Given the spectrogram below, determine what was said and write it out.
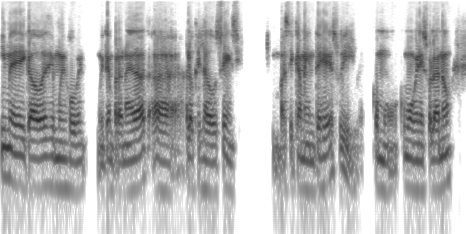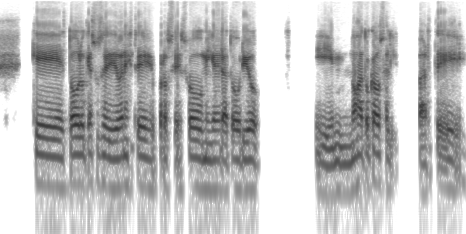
Y me he dedicado desde muy joven, muy temprana edad, a, a lo que es la docencia. Básicamente es eso y como, como venezolano, que todo lo que ha sucedido en este proceso migratorio y nos ha tocado salir parte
